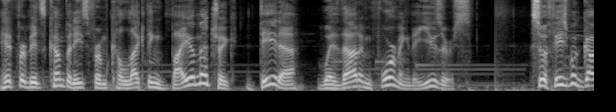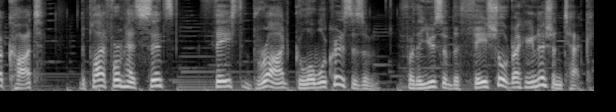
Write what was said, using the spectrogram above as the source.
It forbids companies from collecting biometric data without informing the users. So Facebook got caught. The platform has since faced broad global criticism for the use of the facial recognition tech.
